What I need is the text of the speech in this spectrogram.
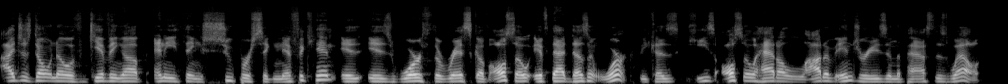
I just don't know if giving up anything super significant is, is worth the risk of also if that doesn't work because he's also had a lot of injuries in the past as well.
